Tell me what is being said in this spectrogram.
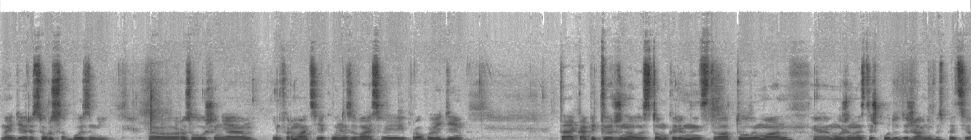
медіаресурс або ЗМІ. Е, Розголошення інформації, яку називає своєї проповіді, та яка підтверджена листом керівництва АТУ «Лиман», е, може нанести шкоду державній безпеці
